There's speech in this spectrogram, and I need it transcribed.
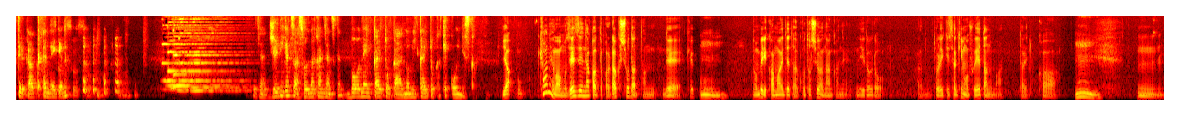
てるか分かんないけど。そうそうそう。じゃあ12月はそんな感じなんですか？忘年会とか飲み会とか結構多いんですか？いや去年はもう全然なかったから楽勝だったんで結構うん。のんびり構えてた。今年はなんかねいろいろあの取引先も増えたのもあったりとか、うん。うん、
